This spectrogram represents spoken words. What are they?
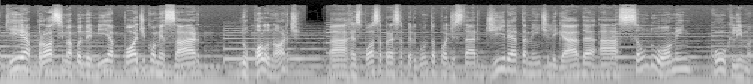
que a próxima pandemia pode começar no Polo Norte? A resposta para essa pergunta pode estar diretamente ligada à ação do homem com o clima.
